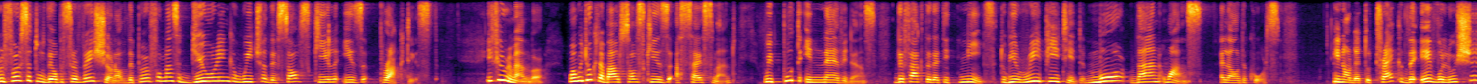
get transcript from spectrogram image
refers to the observation of the performance during which the soft skill is practiced. If you remember, when we talked about soft skills assessment, we put in evidence the fact that it needs to be repeated more than once along the course in order to track the evolution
